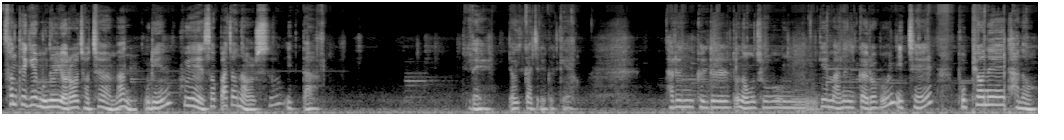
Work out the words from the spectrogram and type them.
선택의 문을 열어 젖혀야만 우린 후회에서 빠져나올 수 있다. 네, 여기까지 읽을게요. 다른 글들도 너무 좋은 게 많으니까 여러분 이 책 보편의 단어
